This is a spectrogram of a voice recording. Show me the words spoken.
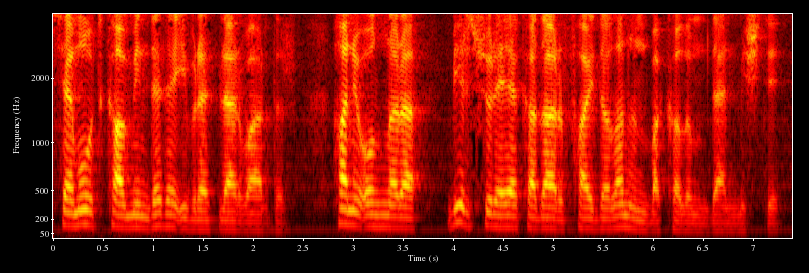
Semud kavminde de ibretler vardır. Hani onlara bir süreye kadar faydalanın bakalım denmişti.''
